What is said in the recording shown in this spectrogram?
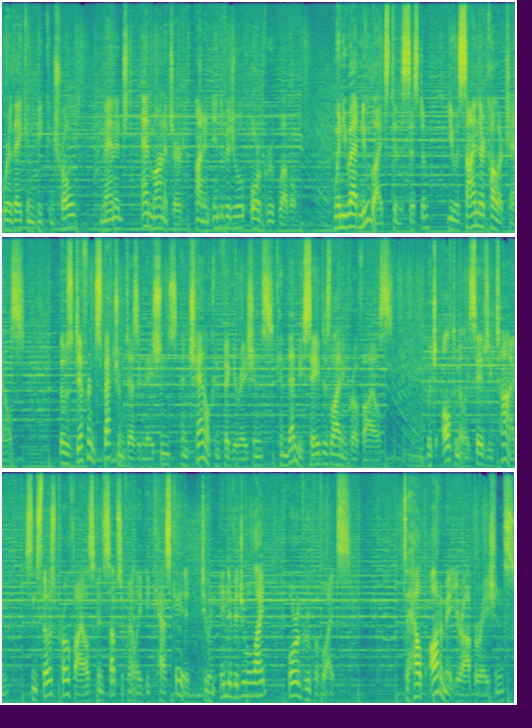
where they can be controlled, managed, and monitored on an individual or group level. When you add new lights to the system, you assign their color channels. Those different spectrum designations and channel configurations can then be saved as lighting profiles, which ultimately saves you time since those profiles can subsequently be cascaded to an individual light or a group of lights. To help automate your operations,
